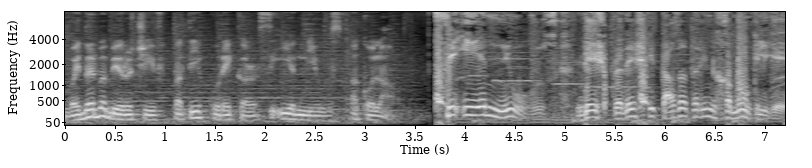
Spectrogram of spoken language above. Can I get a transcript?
Vidarbha bureau chief Pratik Kurekar C E N news Akola C E N news देश प्रदेश की ताज़ा तरीन खबरों के लिए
